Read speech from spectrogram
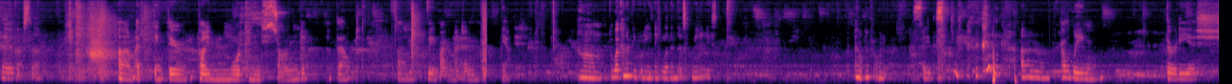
to Augusta? Um, I think they're probably more concerned about um, the environment and yeah. Um, what kind of people do you think live in those communities? I don't know if I want to say this. um, probably thirty-ish.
